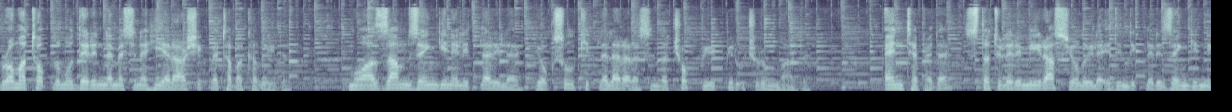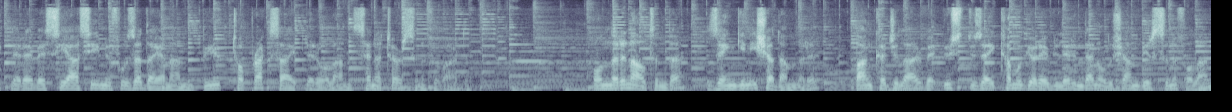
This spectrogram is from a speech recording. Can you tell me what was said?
Roma toplumu derinlemesine hiyerarşik ve tabakalıydı. Muazzam zengin elitler ile yoksul kitleler arasında çok büyük bir uçurum vardı. En tepede, statüleri miras yoluyla edindikleri zenginliklere ve siyasi nüfuza dayanan büyük toprak sahipleri olan senatör sınıfı vardı. Onların altında zengin iş adamları, bankacılar ve üst düzey kamu görevlilerinden oluşan bir sınıf olan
